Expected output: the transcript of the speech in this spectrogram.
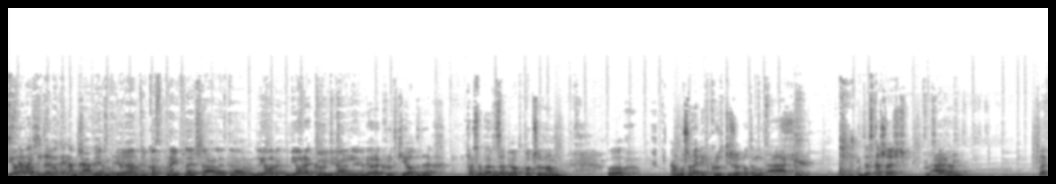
Biorę sama oddech. mogę naprawiać. Ja, ja mam tylko spray flasha, ale to... Biorę, biorę, krótki, biorę krótki oddech. Proszę bardzo. Sobie odpoczywam. Uff. A muszę najpierw krótki, żeby potem mówić. Tak. To jest K6 plus Tak. 1. Tak?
